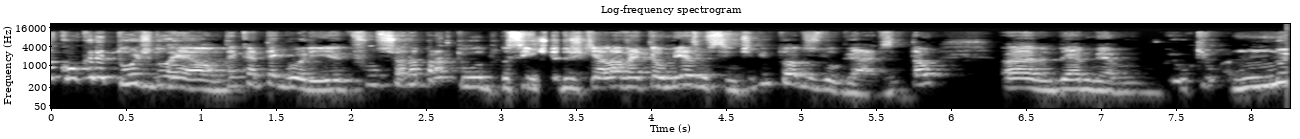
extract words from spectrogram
a concretude do real, não tem categoria que funciona para tudo, no sentido de que ela vai ter o mesmo sentido em todos os lugares. Então, é mesmo, no,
